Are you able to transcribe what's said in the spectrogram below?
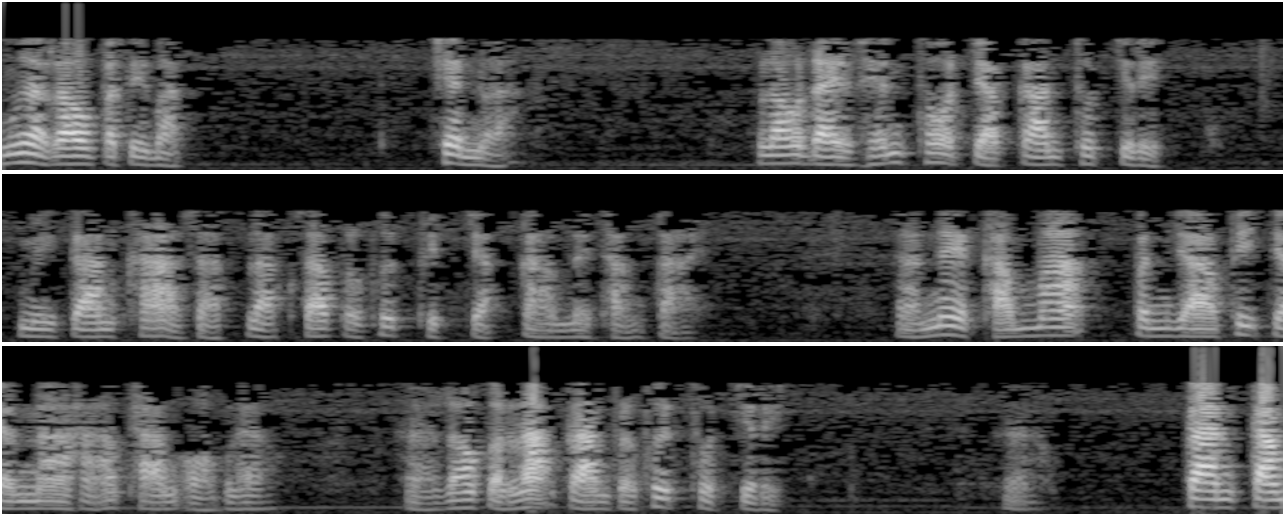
เมื่อเราปฏิบัติ เช่นว่าเราได้เห็นโทษจากการทุจริต มีการฆ่าสัตว์หลักทรัพย์ประพฤติผิดจากกามในทางกายเนคขมมะ ปัญญาพิจารณาหาทางออกแล้วเราก็ละการประพฤติทุจริตการกรรม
